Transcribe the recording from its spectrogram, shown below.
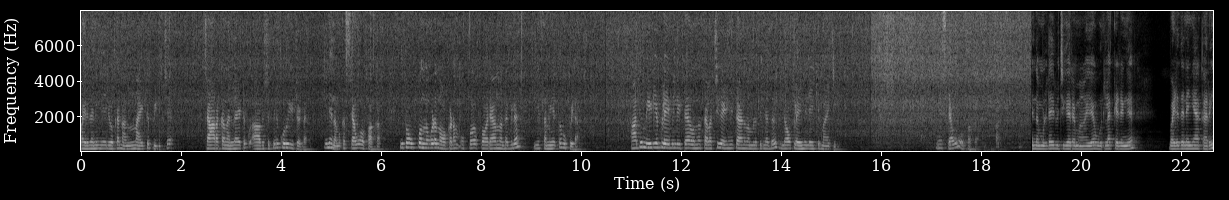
വഴുതനങ്ങയിലും ഒക്കെ നന്നായിട്ട് പിടിച്ച് ചാറൊക്കെ നല്ലതായിട്ട് ആവശ്യത്തിന് കുറുകിയിട്ടുണ്ട്. ഇനി നമുക്ക് സ്റ്റൗ ഓഫാക്കാം. ഇപ്പോൾ ഉപ്പൊന്നും കൂടെ നോക്കണം. ഉപ്പ് പോരാന്നുണ്ടെങ്കിൽ ഈ സമയത്ത് ഉപ്പിടാം. ആദ്യം മീഡിയം ഫ്ലെയിമിലിട്ട് ഒന്ന് തിളച്ച് കഴിഞ്ഞിട്ടാണ് നമ്മൾ പിന്നെ അത് ലോ ഫ്ലെയിമിലേക്ക് മാറ്റി. ഇനി സ്റ്റൗ ഓഫാക്കാം. നമ്മളുടെ രുചികരമായ ഉരുളക്കിഴങ്ങ് വഴുതനങ്ങ കറി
